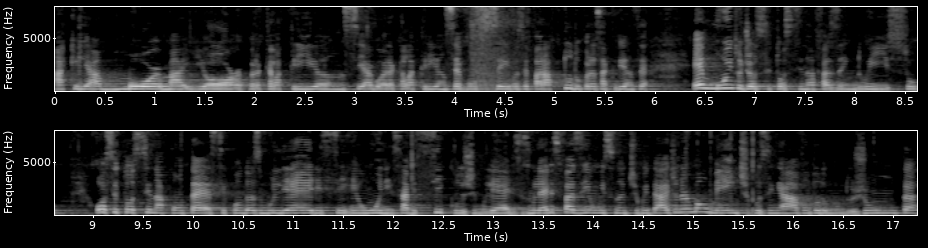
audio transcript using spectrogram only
aquele amor maior para aquela criança, e agora aquela criança é você, e você fará tudo para essa criança. É muito de ocitocina fazendo isso. Ocitocina acontece quando as mulheres se reúnem, sabe, ciclos de mulheres. As mulheres faziam isso na antiguidade normalmente, cozinhavam todo mundo junta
